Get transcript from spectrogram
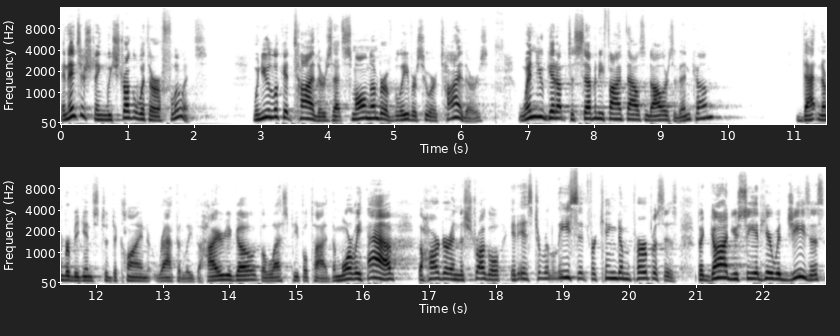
And interesting, we struggle with our affluence. When you look at tithers, that small number of believers who are tithers, when you get up to $75,000 of income, that number begins to decline rapidly. The higher you go, the less people tithe. The more we have, the harder and the struggle it is to release it for kingdom purposes. But God, you see it here with Jesus,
